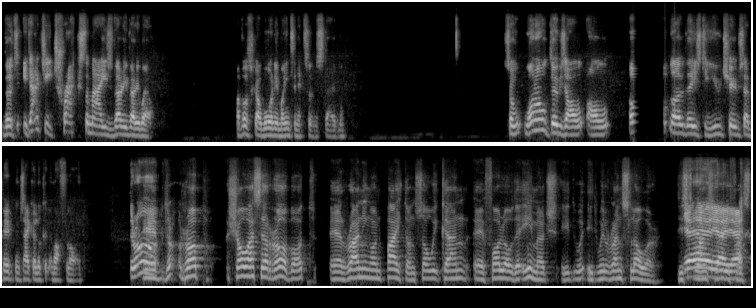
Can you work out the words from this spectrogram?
that it actually tracks the maze very, very well. I've also got a warning my internet's unstable. So what I'll do is I'll, I'll upload these to YouTube so people can take a look at them offline. There are uh, Rob, show us a robot uh, running on Python so we can uh, follow the image. It, it will run slower. This yeah, runs yeah, yeah. fast.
